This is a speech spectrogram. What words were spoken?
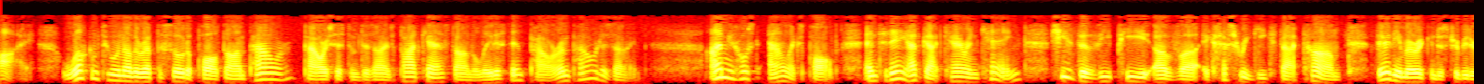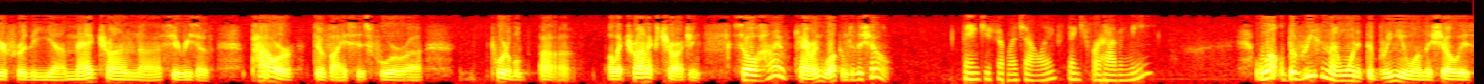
Hi. Welcome to another episode of Paultre on Power, Power Systems Design podcast on the latest in power and power design. I'm your host, Alix Paultre, and today I've got Karen Kang. She's the VP of uh, AccessoryGeeks.com. They're the American distributor for the uh, Magtron uh, series of power devices for uh, portable uh, electronics charging. So, hi, Karen. Welcome to the show. Thank you so much, Alex. Thank you for having me. Well, the reason I wanted to bring you on the show is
